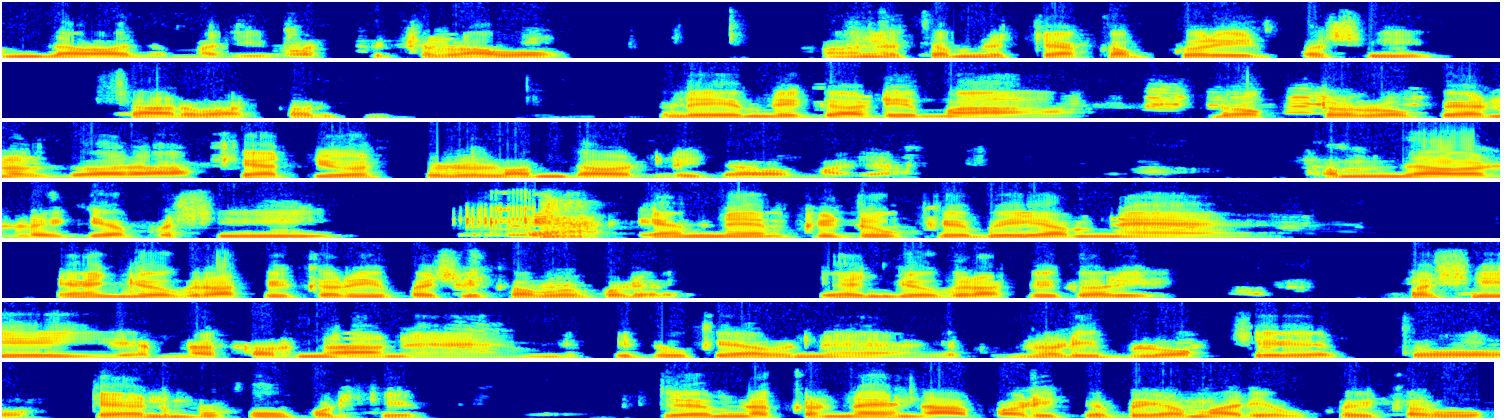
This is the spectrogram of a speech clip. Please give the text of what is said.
અમદાવાદ અમારી હોસ્પિટલ આવો અને તમને ચેકઅપ કરી પછી સારવાર કરજો. એટલે એમની ગાડીમાં ડોક્ટરો પેનલ દ્વારા ખ્યાતિ હોસ્પિટલ અમદાવાદ લઈ જવામાં આવ્યા. અમદાવાદ લઈ ગયા પછી એમને એમ કીધું કે ભાઈ અમને એન્જિયોગ્રાફી કરી પછી ખબર પડે. એન્જિયોગ્રાફી કરી, પછી એમના ઘરનાને એમને કીધું કે અમને એક નળી બ્લોક છે તો ટેન મૂકવું પડશે. તો એમના ઘરનાએ ના પાડી કે ભાઈ અમારે એવું કંઈ કરવું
